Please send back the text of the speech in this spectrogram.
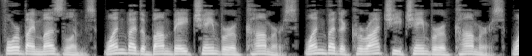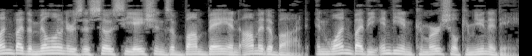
four by Muslims, one by the Bombay Chamber of Commerce, one by the Karachi Chamber of Commerce, one by the Millowners Associations of Bombay and Ahmedabad, and one by the Indian commercial community.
